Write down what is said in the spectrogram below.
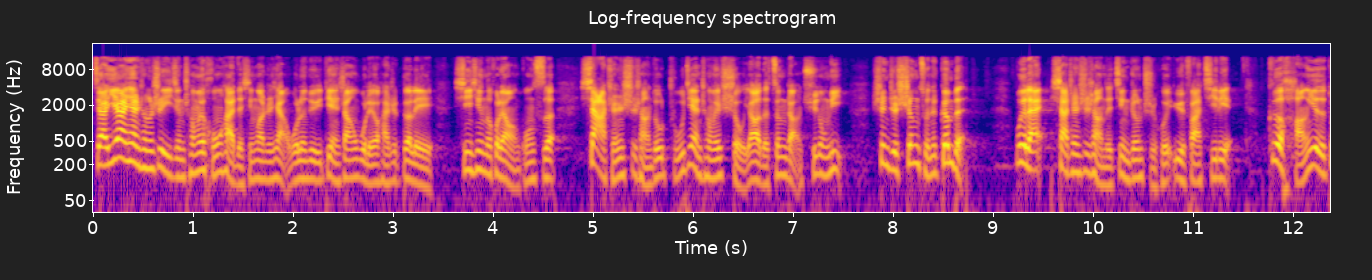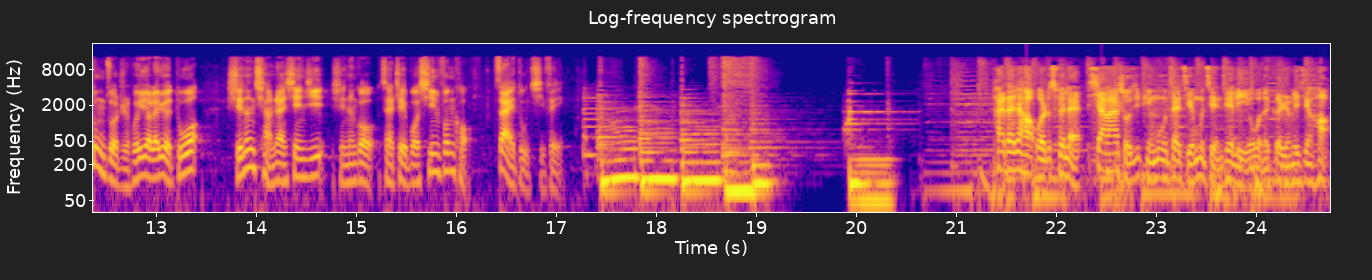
在一二线城市已经成为红海的情况之下，无论对于电商、物流还是各类新兴的互联网公司，下沉市场都逐渐成为首要的增长驱动力，甚至生存的根本。未来下沉市场的竞争只会越发激烈，各行业的动作只会越来越多，谁能抢占先机，谁能够在这波新风口再度起飞。嗨，大家好，我是崔磊。下拉手机屏幕，在节目简介里有我的个人微信号。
